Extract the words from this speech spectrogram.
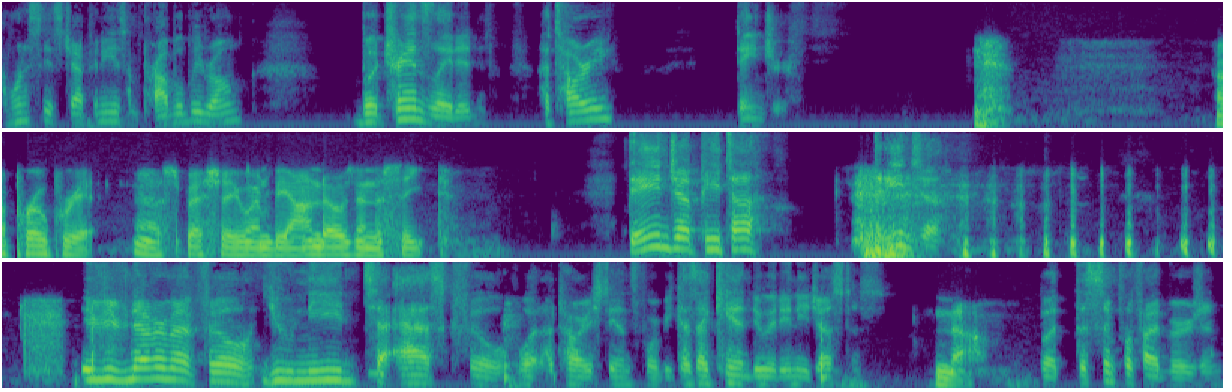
I want to say it's Japanese. I'm probably wrong, but translated, Hatari, danger. Appropriate, especially when Biondo's in the seat. Danger, Peter. Danger. if you've never met Phil, you need to ask Phil what Hatari stands for because I can't do it any justice. No. But the simplified version,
